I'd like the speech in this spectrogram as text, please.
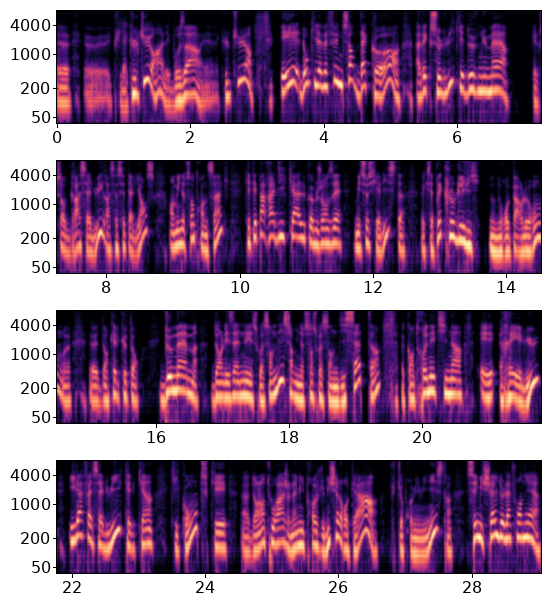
et puis la culture, hein, les beaux-arts et la culture. Et donc il avait fait une sorte d'accord avec celui qui est devenu maire quelque sorte grâce à lui, grâce à cette alliance, en 1935, qui n'était pas radical comme Jean Zay, mais socialiste, euh, qui s'appelait Claude Lévy, dont nous reparlerons euh, euh, dans quelques temps. De même, dans les années 70, en 1977, hein, quand René Tina est réélu, il a face à lui quelqu'un qui compte, qui est dans l'entourage un ami proche de Michel Rocard, futur Premier ministre, c'est Michel de la Fournière,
